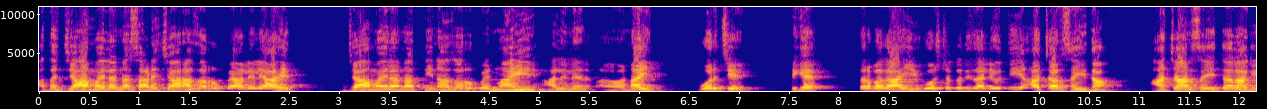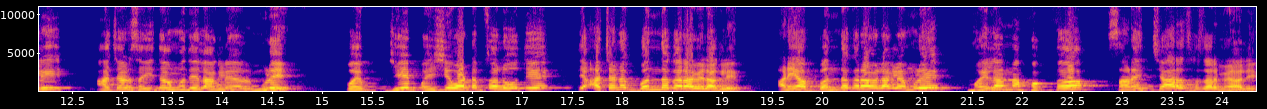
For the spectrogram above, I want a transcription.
आता ज्या महिलांना साडेचार हजार रुपये आलेले आहेत ज्या महिलांना तीन हजार रुपये नाही आलेले नाहीत वरचे ठीक आहे? तर बघा ही गोष्ट कधी झाली होती? आचारसंहिता. आचारसंहिता लागली. आचारसंहिता मध्ये लागल्यामुळे जे पैसे वाटप चालू होते ते अचानक बंद करावे लागले. आणि या बंद करावे लागल्यामुळे महिलांना फक्त साडेचारच हजार मिळाले.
